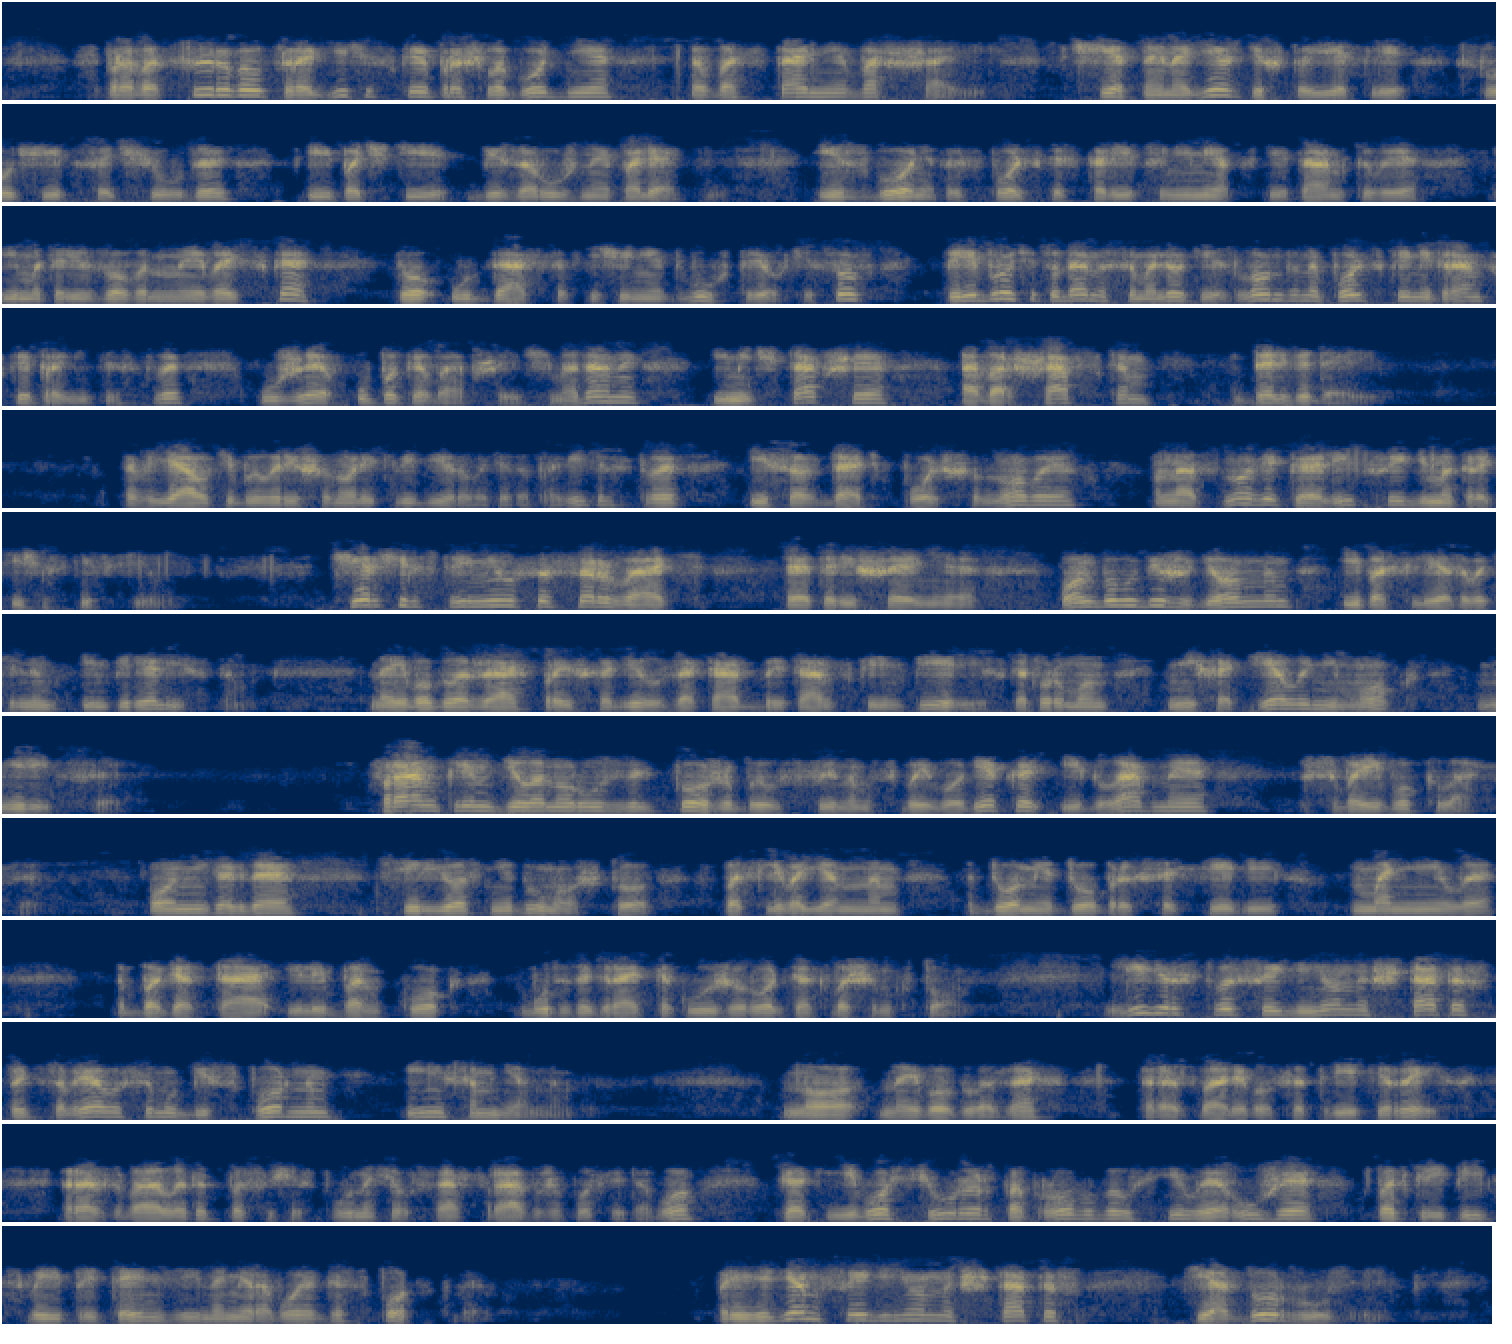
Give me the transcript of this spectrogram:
спровоцировал трагическое прошлогоднее восстание в Варшаве, в тщетной надежде, что если случится чудо, и почти безоружные поляки изгонят из польской столицы немецкие танковые и моторизованные войска, то удастся в течение двух-трех часов перебросить туда на самолете из Лондона польское мигрантское правительство, уже упаковавшее чемоданы и мечтавшее о варшавском Бельведере. В Ялте было решено ликвидировать это правительство и создать в Польше новое на основе коалиции демократических сил. Черчилль стремился сорвать это решение. Он был убежденным и последовательным империалистом. На его глазах происходил закат Британской империи, с которым он не хотел и не мог мириться. Франклин Делано Рузвельт тоже был сыном своего века и, главное, своего класса. Он никогда всерьез не думал, что в послевоенном доме добрых соседей Манила, Богата или Бангкок будут играть такую же роль, как Вашингтон. Лидерство Соединенных Штатов представлялось ему бесспорным и несомненным. Но на его глазах разваливался Третий Рейх. Развал этот по существу начался сразу же после того, как его фюрер попробовал силой оружия подкрепить свои претензии на мировое господство. Президент Соединенных Штатов Теодор Рузвельт,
